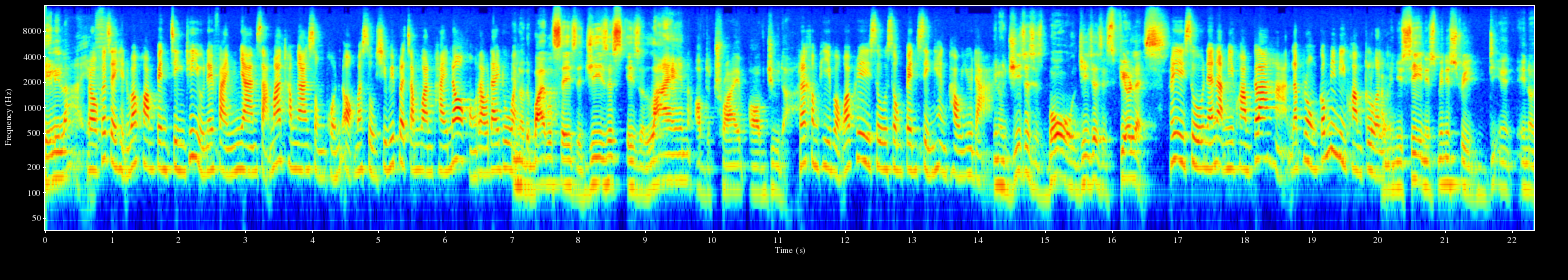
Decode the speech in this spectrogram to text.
daily life. เราก็จะเห็นว่าความเป็นจริงที่อยู่ในฝ่ายวิญญาณสามารถทำงานส่งผลออกมาสู่ชีวิตประจำวันภายนอกของเราได้ด้วย You know, the Bible says that Jesus is a lion of the tribe of Judah. พระคัมภีร์บอกว่าพระเยซูทรงเป็นสิงห์แห่งเผ่ายูดาห์ You know, Jesus is bold, Jesus is fearless. พระเยซูนั้นนะมีความกล้าหาญและพระองค์ก็ไม่มีความกลัวเล I ย mean, you see in his ministry, de- you know,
